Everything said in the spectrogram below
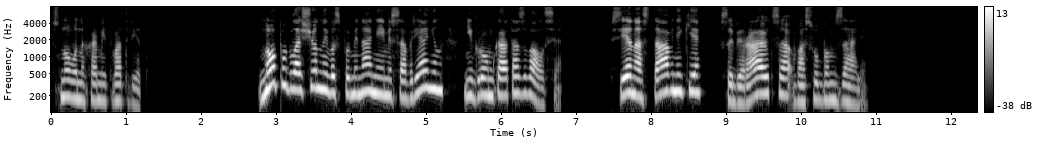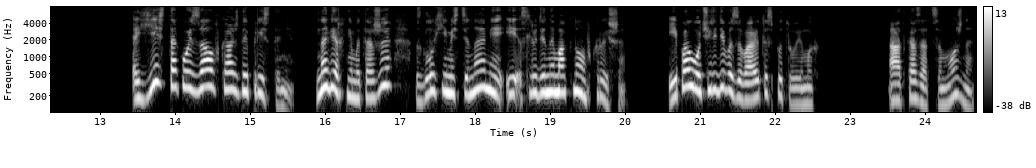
снова нахамит в ответ. Но, поглощенный воспоминаниями Саврянин, негромко отозвался. Все наставники собираются в особом зале. Есть такой зал в каждой пристани. На верхнем этаже с глухими стенами и с людяным окном в крыше. И по очереди вызывают испытуемых. А отказаться можно?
